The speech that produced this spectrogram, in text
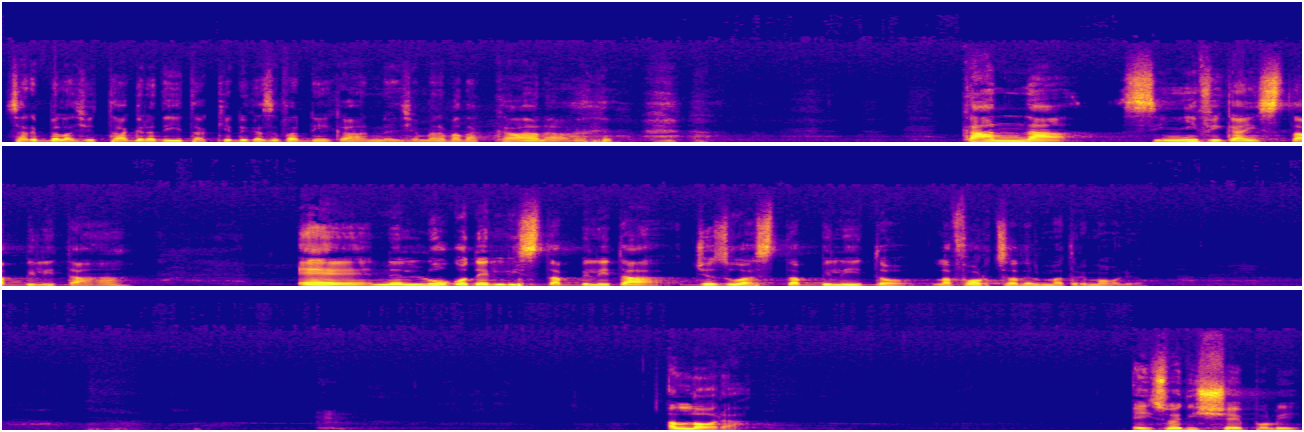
sarebbe la città gradita a chi che si fanno i canne. Dice, ma ne vado a Cana. Canna significa instabilità e nel luogo dell'instabilità Gesù ha stabilito la forza del matrimonio. Allora, e i suoi discepoli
